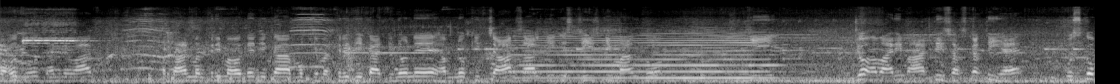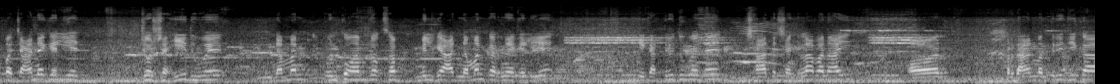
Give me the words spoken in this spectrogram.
बहुत बहुत धन्यवाद। प्रधानमंत्री महोदय जी का, मुख्यमंत्री जी का, जिन्होंने हम लोग की चार साल की इस चीज़ की मांग को, कि जो हमारी भारतीय संस्कृति है, उसको बचाने के लिए जो शहीद हुए, नमन, उनको हम लोग सब मिल के आज नमन करने के लिए एकत्रित हुए थे, छात्र श्रृंखला बनाई, और प्रधानमंत्री जी का,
